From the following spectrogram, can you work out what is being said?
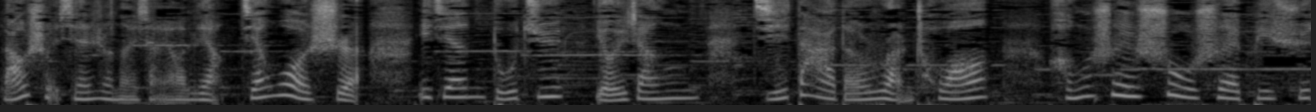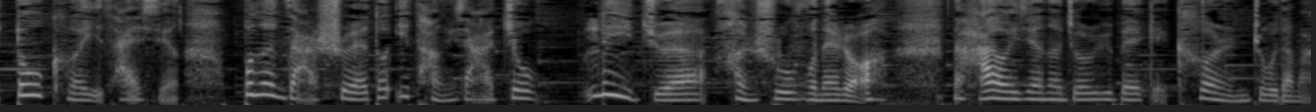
老舍先生呢，想要两间卧室，一间独居，有一张极大的软床，横睡竖睡必须都可以才行，不论咋睡都一躺下就。立觉很舒服那种，那还有一间呢，就是预备给客人住的嘛。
